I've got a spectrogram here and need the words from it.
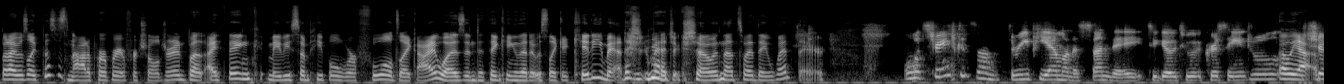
But I was like, this is not appropriate for children. But I think maybe some people were fooled, like I was, into thinking that it was like a kiddie magic magic show, and that's why they went there. well, it's strange because it's on 3 p.m. on a Sunday to go to a Criss Angel. Oh, yeah. show.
